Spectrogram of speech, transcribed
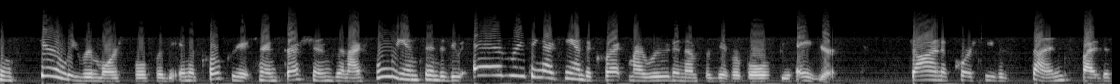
sincerely remorseful for the inappropriate transgressions, and I fully intend to do everything I can to correct my rude and unforgivable behavior. John, of course, he was stunned by this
